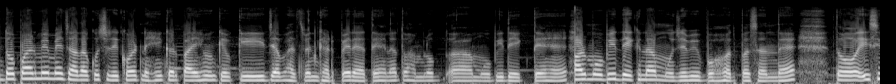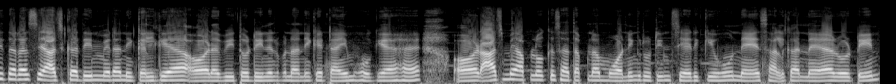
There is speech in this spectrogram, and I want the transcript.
दोपहर में मैं ज़्यादा कुछ रिकॉर्ड नहीं कर पाई हूँ क्योंकि जब हस्बैंड घर पे रहते हैं ना तो हम लोग मूवी देखते हैं। और मूवी देखना मुझे भी बहुत पसंद है। तो इसी तरह से आज का दिन मेरा निकल गया और अभी तो डिनर बनाने के टाइम हो गया है। और आज मैं आप लोग के साथ अपना मॉर्निंग रूटीन शेयर की हूँ, नए साल का नया रूटीन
